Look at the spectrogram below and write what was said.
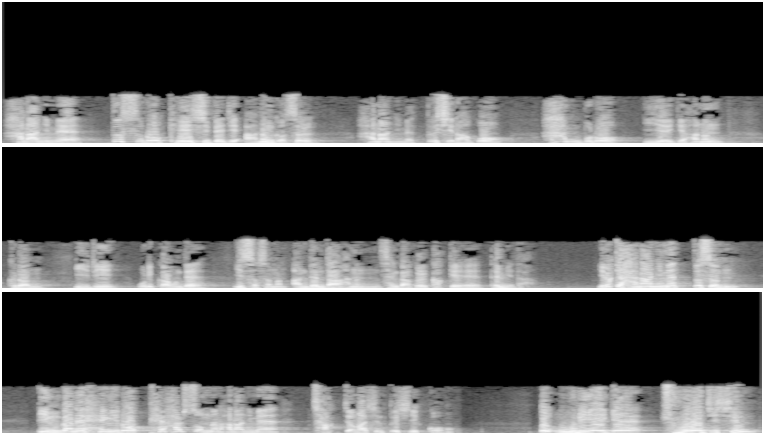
하나님의 뜻으로 계시되지 않은 것을 하나님의 뜻이라고 함부로 얘기하는 그런 일이 우리 가운데 있어서는 안 된다 하는 생각을 갖게 됩니다. 이렇게 하나님의 뜻은 인간의 행위로 패할 수 없는 하나님의 작정하신 뜻이 있고 또 우리에게 주어지신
